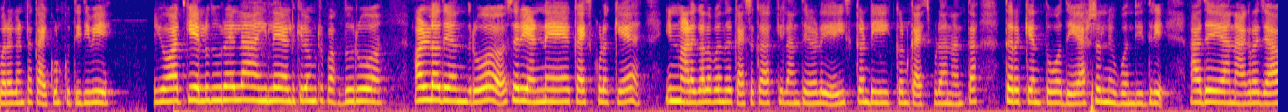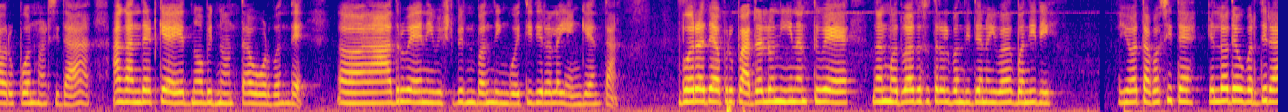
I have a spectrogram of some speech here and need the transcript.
ಬರೋ ಗಂಟ ಕಾಯ್ಕೊಂಡು ಕೂತಿದ್ದೀವಿ ಅಯ್ಯೋ ಅದಕ್ಕೆ ಎಲ್ಲೂ ದೂರ ಇಲ್ಲ? ಇಲ್ಲೇ ಎರಡು ಕಿಲೋಮೀಟ್ರ್ ಪಕ್ಕದೂರು ಅಳ್ಳೋದೆ ಅಂದರು, ಸರಿ, ಎಣ್ಣೆ ಕಾಯಿಸ್ಕೊಳಕ್ಕೆ. ಇನ್ನು ಮಳೆಗಾಲ ಬಂದರೆ ಕಾಯ್ಸೋಕೆ ಹಾಕಿಲ್ಲ ಅಂತ ಹೇಳಿ ಇಸ್ಕೊಂಡು ಇಕ್ಕೊಂಡು ಕಾಯಿಸ್ಬಿಡೋಣ ಅಂತ ತರಕ್ಕೆ ಅಂತ ಹೋದೆ. ಅಷ್ಟರಲ್ಲಿ ನೀವು ಬಂದಿದ್ರಿ. ಅದೇ ನಾಗರಾಜ ಅವರು ಫೋನ್ ಮಾಡಿಸಿದ. ಆಗ ಅಂದೇಟ್ಗೆ ಎದ್ನೋ ಬಿದ್ದು ಅಂತ ಓಡ್ ಬಂದೆ. ಆದರೂ ನೀವು ಇಷ್ಟು ಬಿದ್ದು ಬಂದು ಹಿಂಗೆ ಹೋಯ್ತಿದ್ದೀರಲ್ಲ ಹೆಂಗೆ ಅಂತ. ಬರೋದೇ ಅಪರೂಪ. ಅದರಲ್ಲೂ ನೀನಂತೂ ನನ್ನ ಮದುವಾದ ಸೂತ್ರಲ್ಲಿ ಬಂದಿದ್ದೇನೋ ಇವಾಗ ಬಂದಿದ್ದಿ ಅಯ್ಯೋ ತಗೋಸಿತೆ ಎಲ್ಲೋದೇವು ಬರ್ದಿರಾ?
